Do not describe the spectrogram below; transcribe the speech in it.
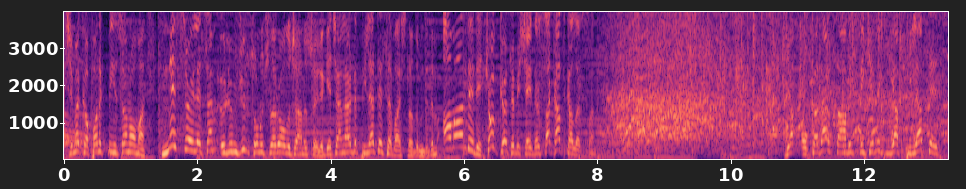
İçime kapanık bir insan olma. Ne söylesem ölümcül sonuçları olacağını söylüyor. Geçenlerde pilatese başladım dedim. Aman dedi çok kötü bir şeydir sakat kalırsın. Ya o kadar sabit fikirlik ya pilates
